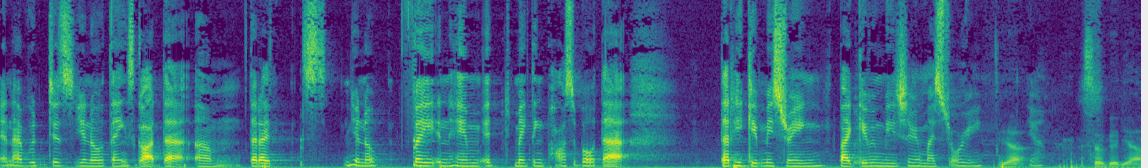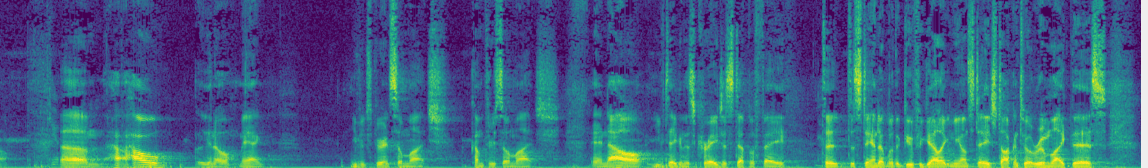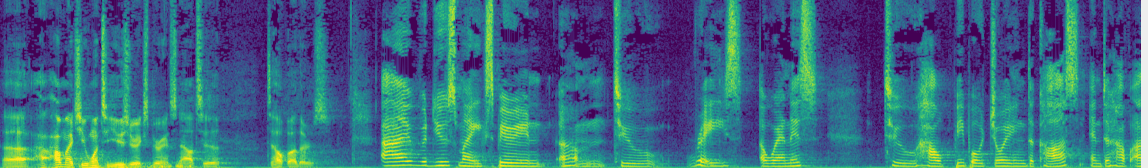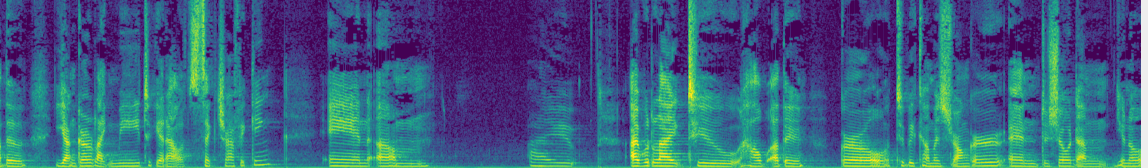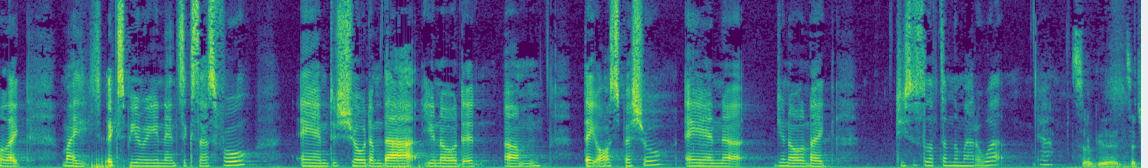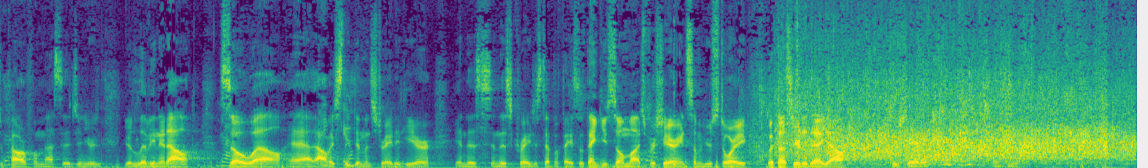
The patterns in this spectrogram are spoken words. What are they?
And I would just, you know, thanks God that um, that I, you know, faith in Him. It make things possible that that He give me strength by giving me sharing my story. Yeah. Yeah. That's so good, yeah. you. Um, how, how, you know, man, you've experienced so much, come through so much, and now you've taken this courageous step of faith to, to stand up with a goofy guy like me on stage talking to a room like this. Uh, how, how might you want to use your experience now to, to help others? I would use my experience um, to raise awareness, to help people join the cause, and to help other younger like me to get out of sex trafficking. And um, I, I would like to help other girl to become a stronger and to show them, you know, like my experience and successful, and to show them that you know that um, they are special, and uh, you know, like Jesus loves them no matter what. Yeah. So good, such a powerful message, and you're you're living it out Yeah. so well, and obviously you. demonstrated here in this in this courageous step of faith. So thank you so much for sharing some of your story with us here today, y'all. Appreciate it.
